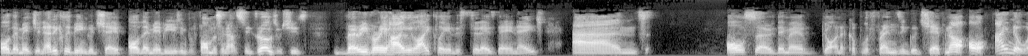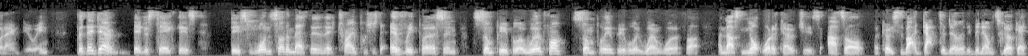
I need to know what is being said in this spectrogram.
or they may genetically be in good shape, or they may be using performance enhancing drugs, which is very, very highly likely in this today's day and age. And also, they may have gotten a couple of friends in good shape. Now, oh, I know what I'm doing, but they don't. They just take this this one sort of method and they try and push it to every person. Some people it work for, some people it won't work for. And that's not what a coach is at all. A coach is about adaptability, being able to go, okay,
